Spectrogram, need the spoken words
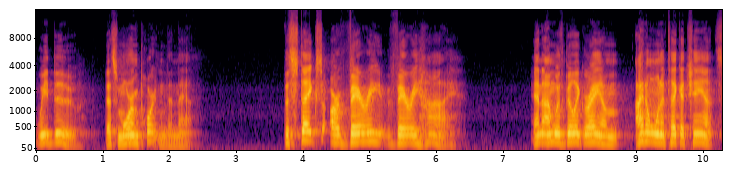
we do that's more important than that. The stakes are very, very high. And I'm with Billy Graham. I don't want to take a chance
